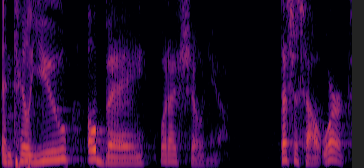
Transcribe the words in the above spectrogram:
until you obey what I've shown you. That's just how it works.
